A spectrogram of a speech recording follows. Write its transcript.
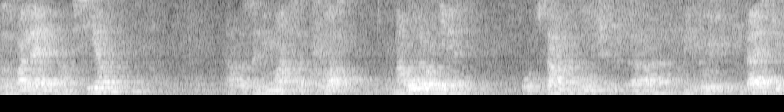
позволяет нам всем э, заниматься классно, на уровне самых лучших да, методик китайских,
